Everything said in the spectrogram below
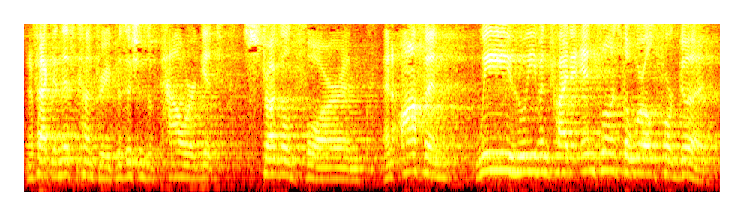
And in fact, in this country, positions of power get struggled for, and, and often we who even try to influence the world for good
